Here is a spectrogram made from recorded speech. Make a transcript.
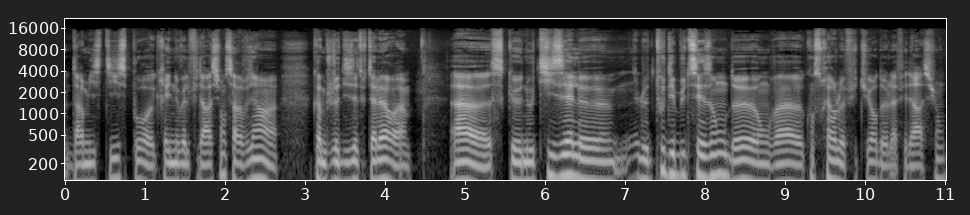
d'armistice pour euh, créer une nouvelle fédération. Ça revient, euh, comme je le disais tout à l'heure, euh, à euh, ce que nous teasait le, tout début de saison de on va construire le futur de la fédération.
